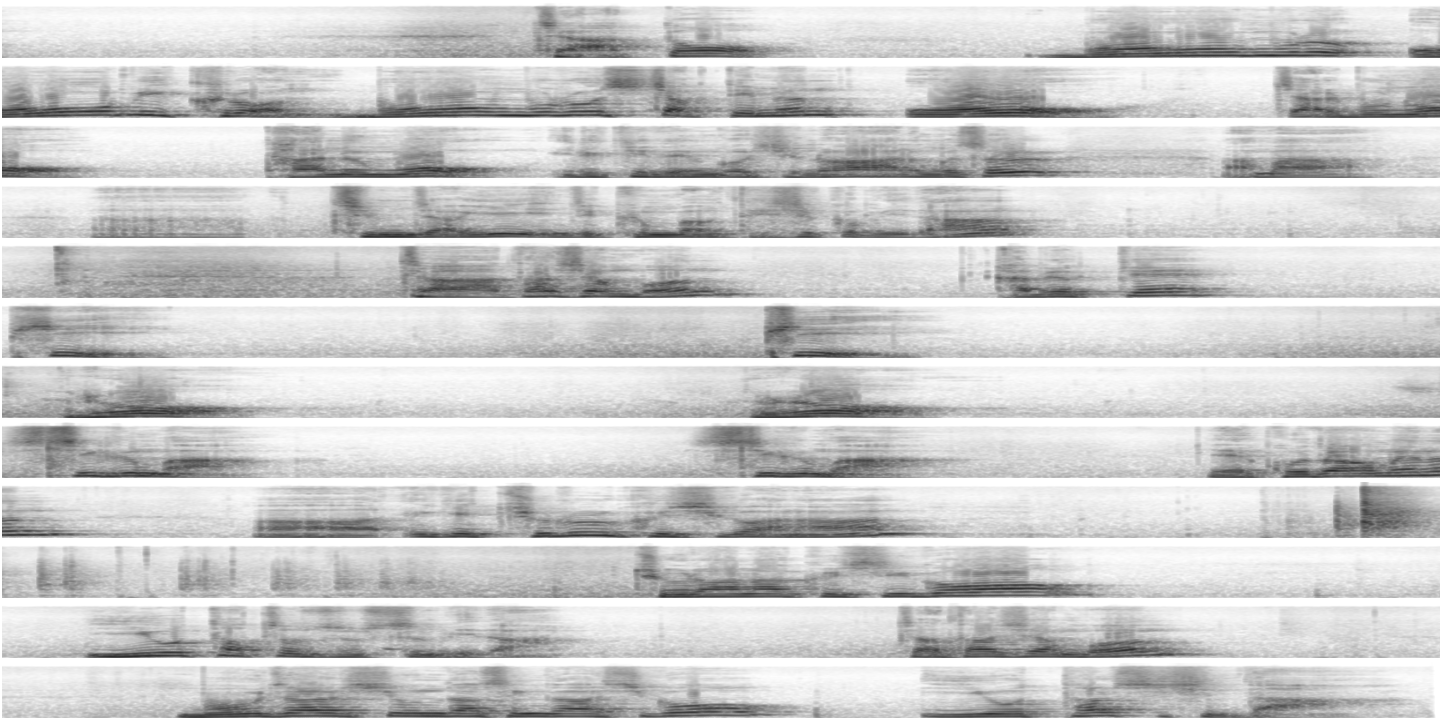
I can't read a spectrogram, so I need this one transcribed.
자, 또 모음으로 오미크론 모음으로 시작되면 오 짧은 오 단음 오 이렇게 되는 것이나 하는 것을 아마 어, 짐작이 이제 금방 되실 겁니다. 자, 다시 한번 가볍게 피 피, 로, 로, 시그마, 시그마. 예, 그 다음에는, 아, 이렇게 줄을 그시거나, 줄 하나 그시고, 이오타처럼 줍습니다. 자, 다시 한번. 모자를 씌운다 생각하시고, 이오타를 쓰신다.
